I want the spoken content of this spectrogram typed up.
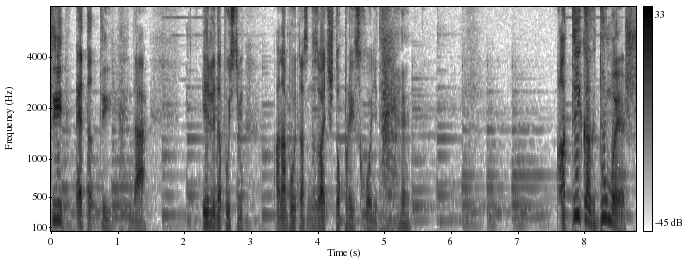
ты — это ты, да. Или, допустим, она будет нас называть «Что происходит?». А ты как думаешь?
